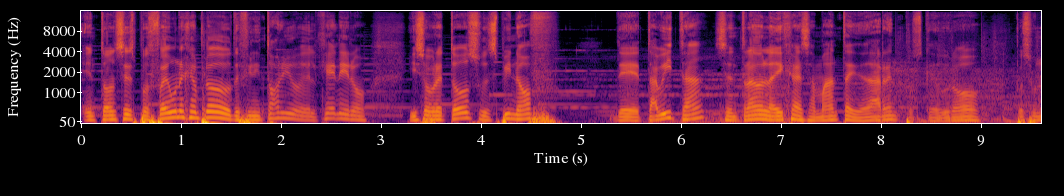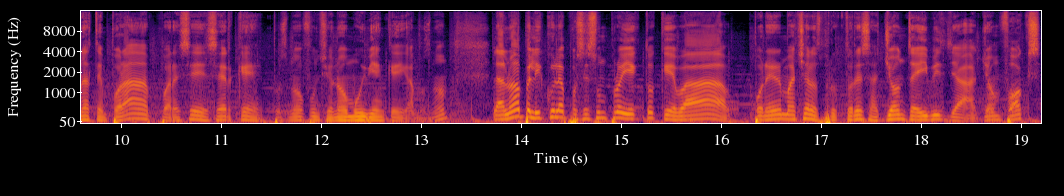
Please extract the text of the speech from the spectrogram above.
entonces, pues fue un ejemplo definitorio del género y sobre todo su spin-off de Tabitha, centrado en la hija de Samantha y de Darren, pues que duró pues una temporada, parece ser que pues no funcionó muy bien que digamos, ¿no? La nueva película pues es un proyecto que va a poner en marcha a los productores a John Davis y a John Fox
